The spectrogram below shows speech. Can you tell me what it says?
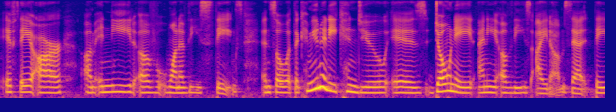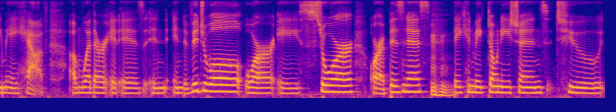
if they are um, in need of one of these things. And so, what the community can do is donate any of these items that they may have, um, whether it is an individual or a store or a business. They can make donations to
